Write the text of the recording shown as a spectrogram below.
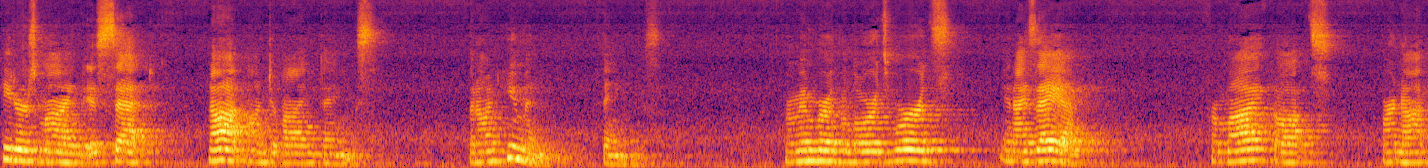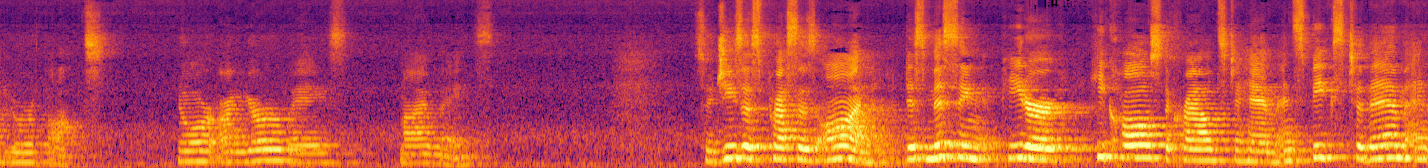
Peter's mind is set not on divine things, but on human. Remember the Lord's words in Isaiah For my thoughts are not your thoughts, nor are your ways my ways. So Jesus presses on, dismissing Peter. He calls the crowds to him and speaks to them and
